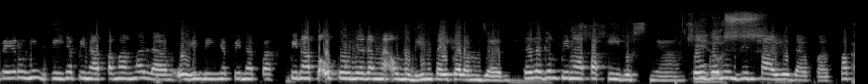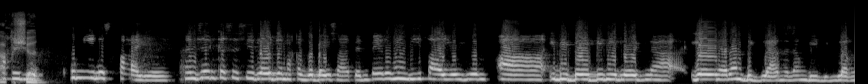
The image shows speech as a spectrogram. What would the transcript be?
pero hindi niya pinapangangalang or hindi niya pinapa, pinapaupo niya lang na oh, maghintay ka lang dyan. Talagang pinapakilos niya. So, Kilos. ganun din tayo dapat. Action. Kumilos tayo. Nandyan kasi si Lord na nakagabay sa atin, pero hindi tayo yung ah ibibaby ni Lord na yan na lang, bigla na lang, bibiglang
